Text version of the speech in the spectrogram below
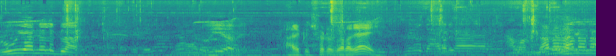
রুই আর নাহলে ব্লাড রুই হবে আর একটু ছোটো করা যায়? না না না না না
